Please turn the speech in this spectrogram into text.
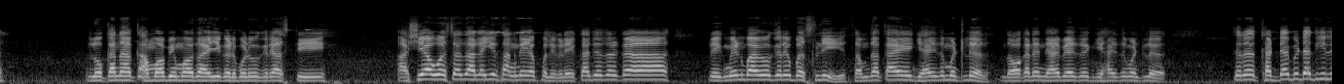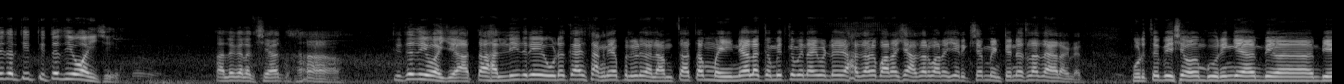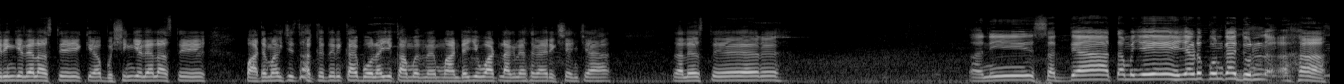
लोकांना कामा बिमा जायची गडबड वगैरे असते. अशी अवस्था झाल्या की सांगण्याच्या पलीकडे. एखाद्या जर का प्रेग्नेंट बाय वगैरे बसली समजा काय घ्यायचं म्हटलं दवाखान्यात न्याय घ्यायचं म्हटलं तर खड्ड्या बिड्यात गेली तर ती तिथंच येवायची आलं का लक्षात? हां. तिथेच येवायची आता हल्ली तरी एवढं काय सांगण्या पलीकडे झालं. आमचं आता महिन्याला कमीत कमी नाही म्हटलं हजार बाराशे हजार बाराशे रिक्षा मेंटेनन्सला जायला लागल्यात. पुढचं बेश बोरिंग बेरिंग गेलेलं असते किंवा बुशिंग गेलेलं असते. पाठीमागची चाकं तरी काय बोलायची कामच नाही. मांड्याची वाट लागल्या सगळ्या रिक्षांच्या. झालंच तर आणि सध्या आता म्हणजे ह्याच्याकडे कोण काय दुर्ल हां.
